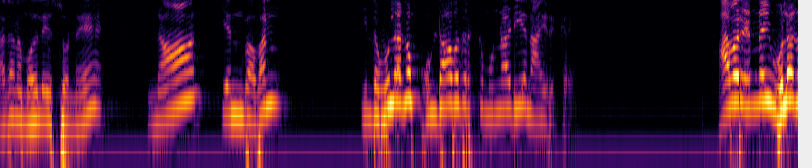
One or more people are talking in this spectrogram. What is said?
அதை நான் முதலே சொன்னேன் நான் என்பவன் இந்த உலகம் உண்டாவதற்கு முன்னாடியே நான் இருக்கிறேன். அவர் என்னை உலக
